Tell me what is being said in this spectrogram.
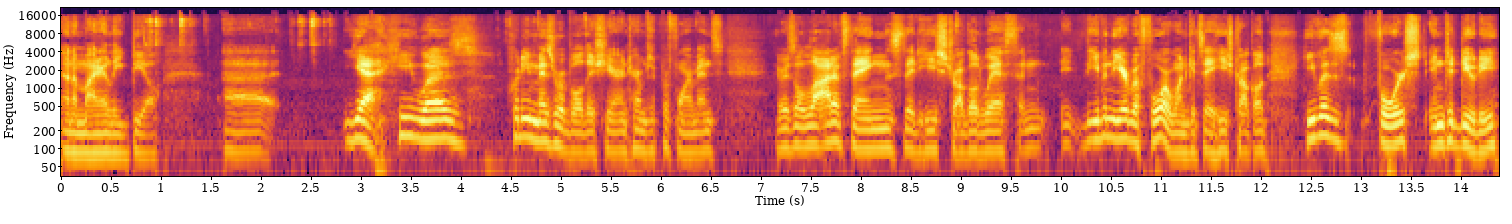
on a minor league deal. Uh, yeah, he was pretty miserable this year in terms of performance. There was a lot of things that he struggled with, and even the year before, one could say he struggled. He was forced into duty.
